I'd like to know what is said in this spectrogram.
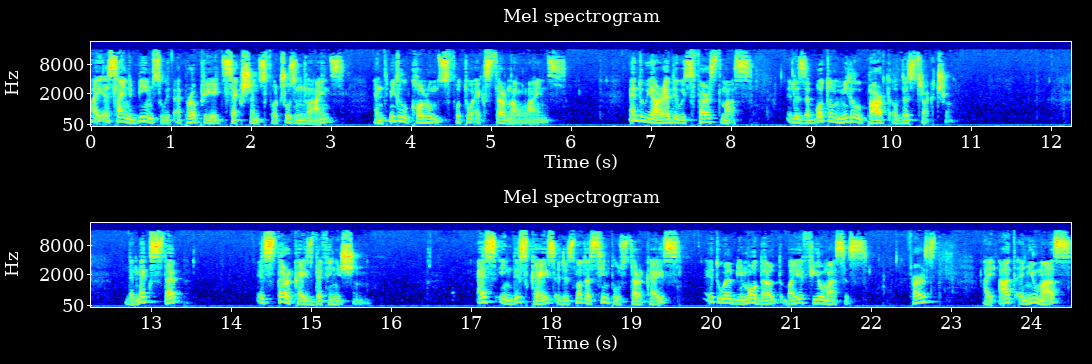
I assign beams with appropriate sections for chosen lines and middle columns for two external lines. And we are ready with first mass. It is the bottom middle part of the structure. The next step is staircase definition. As in this case it is not a simple staircase, it will be modeled by a few masses. First, I add a new mass,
